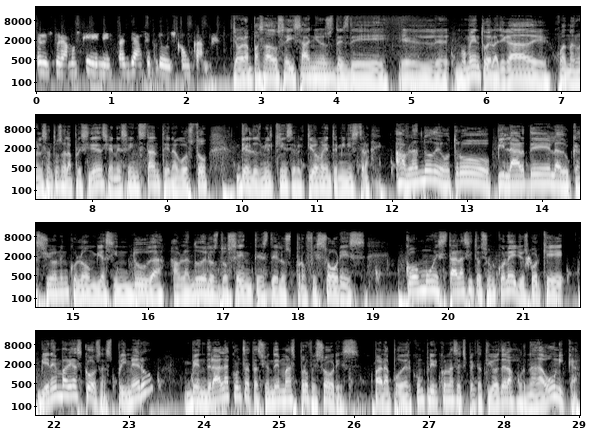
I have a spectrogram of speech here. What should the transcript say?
pero esperamos que en estas ya se produzca un cambio. Ya habrán pasado seis años desde el eh, momento de la llegada de Juan Manuel Santos a la presidencia, en ese instante, en agosto del 2015, efectivamente, ministra. Hablando de otro pilar de la educación en Colombia, sin duda, hablando de los docentes, de los profesores, ¿cómo está la situación con ellos? Porque vienen varias cosas. Primero, vendrá la contratación de más profesores para poder cumplir con las expectativas de la jornada única.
